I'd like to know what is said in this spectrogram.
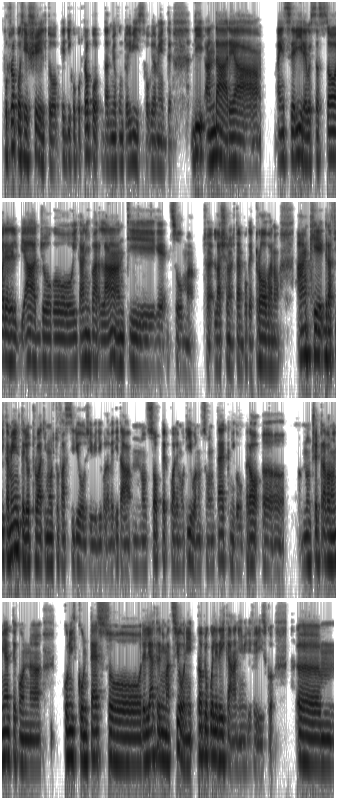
purtroppo si è scelto, e dico purtroppo dal mio punto di vista ovviamente, di andare a, inserire questa storia del viaggio con i cani parlanti, che insomma cioè, lasciano il tempo che trovano. Anche graficamente li ho trovati molto fastidiosi, vi dico la verità. Non so per quale motivo, non sono un tecnico, però uh, non c'entravano niente con, con, il contesto delle altre animazioni, proprio quelle dei cani mi riferisco. Um,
